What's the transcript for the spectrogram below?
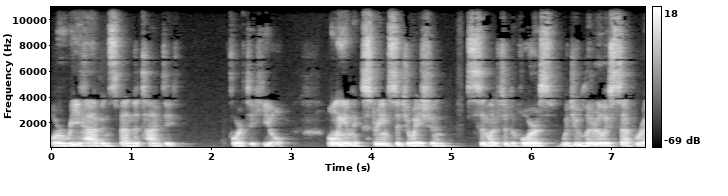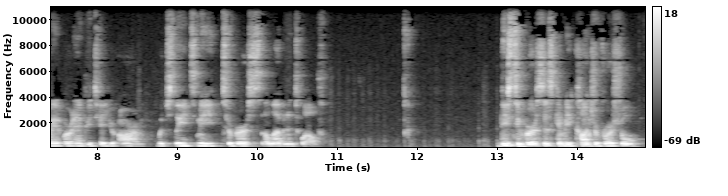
or rehab and spend the time to, for it to heal. Only in an extreme situation, similar to divorce, would you literally separate or amputate your arm, which leads me to verse 11 and 12. These two verses can be controversial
